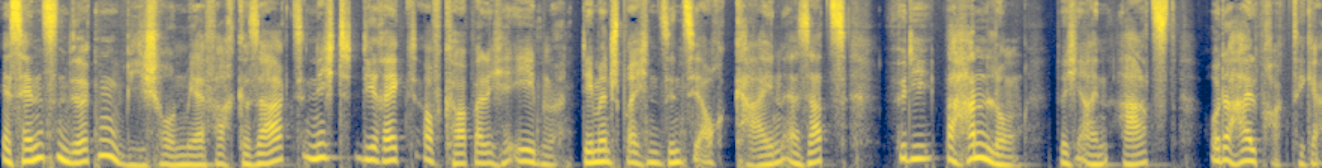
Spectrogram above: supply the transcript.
Essenzen wirken, wie schon mehrfach gesagt, nicht direkt auf körperlicher Ebene. Dementsprechend sind sie auch kein Ersatz für die Behandlung durch einen Arzt oder Heilpraktiker.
